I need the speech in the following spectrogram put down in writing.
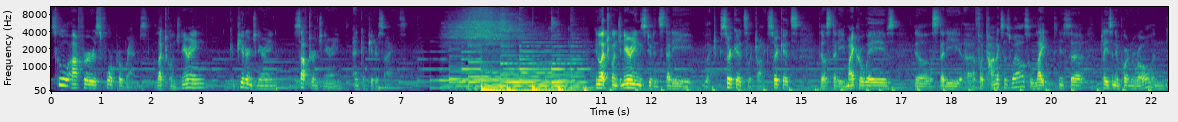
The school offers four programs, electrical engineering, computer engineering, software engineering, and computer science. In electrical engineering, students study electric circuits, electronic circuits, they'll study microwaves, they'll study uh, photonics as well, so light is, uh, plays an important role. And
